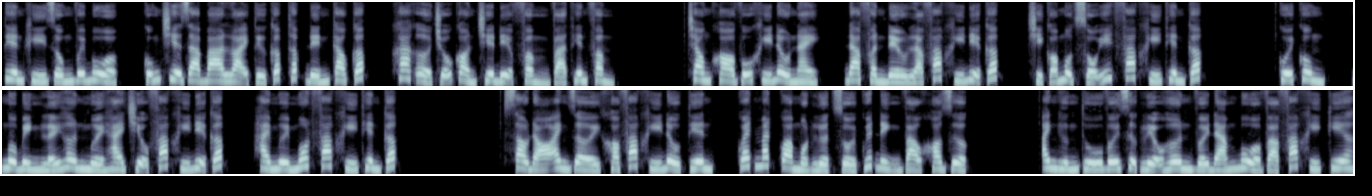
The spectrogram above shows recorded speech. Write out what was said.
Tiên khí giống với bùa, cũng chia ra ba loại từ cấp thấp đến cao cấp, khác ở chỗ còn chia địa phẩm và thiên phẩm. Trong kho vũ khí đầu này, đa phần đều là pháp khí địa cấp, chỉ có một số ít pháp khí thiên cấp. Cuối cùng, Ngô Bình lấy hơn 12 triệu pháp khí địa cấp, 21 pháp khí thiên cấp. Sau đó anh rời kho pháp khí đầu tiên, quét mắt qua một lượt rồi quyết định vào kho dược. Anh hứng thú với dược liệu hơn với đám bùa và pháp khí kia.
